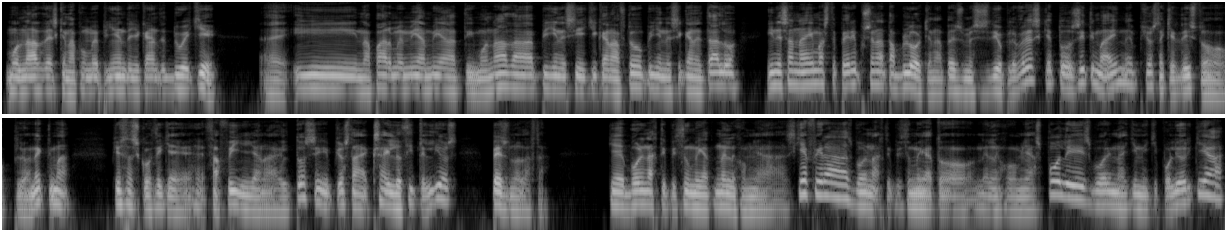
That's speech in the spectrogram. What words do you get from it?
μονάδες και να πούμε πηγαίνετε και κάνετε ντου εκεί. Ε, ή να πάρουμε μία-μία τη μονάδα, πήγαινε εσύ εκεί, κάνε αυτό, πήγαινε εσύ, κάνε τ' άλλο είναι σαν να είμαστε περίπου σε ένα ταμπλό και να παίζουμε στις δύο πλευρές και το ζήτημα είναι ποιος θα κερδίσει το πλεονέκτημα, ποιος θα σηκωθεί και θα φύγει για να γλιτώσει, ποιος θα εξαϊλωθεί τελείως. Παίζουν όλα αυτά. Και μπορεί να χτυπηθούμε για τον έλεγχο μιας γέφυρας, μπορεί να χτυπηθούμε για τον έλεγχο μιας πόλης, μπορεί να γίνει εκεί πολιορκία.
